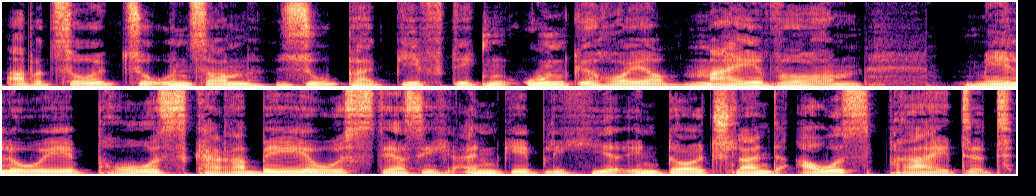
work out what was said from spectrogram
Aber zurück zu unserem supergiftigen Ungeheuer Maiwurm. Meloe pros Carabeus, der sich angeblich hier in Deutschland ausbreitet.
